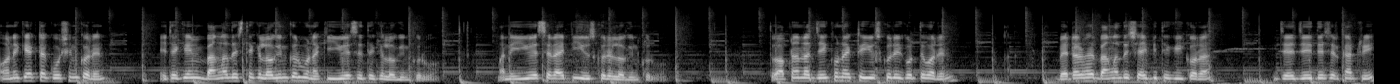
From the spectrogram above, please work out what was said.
অনেকে একটা কোশ্চেন করেন এটা কি আমি বাংলাদেশ থেকে লগ ইন করব নাকি ইউএসএ থেকে লগ ইন করব? মানে ইউএসএর আইপি ইউজ করে লগ ইন করব। তো আপনারা যে কোনো একটা ইউজ করেই করতে পারেন। বেটার হয় বাংলাদেশ আইপি থেকেই করা। যে যেই দেশের কান্ট্রি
